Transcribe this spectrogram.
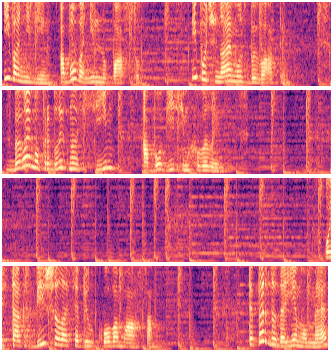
і ванілін або ванільну пасту. І починаємо збивати. Збиваємо приблизно 7 або 8 хвилин. Ось так збільшилася білкова маса. Тепер додаємо мед.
